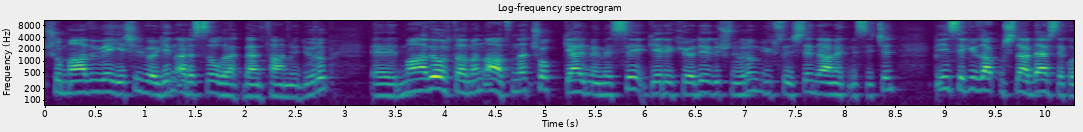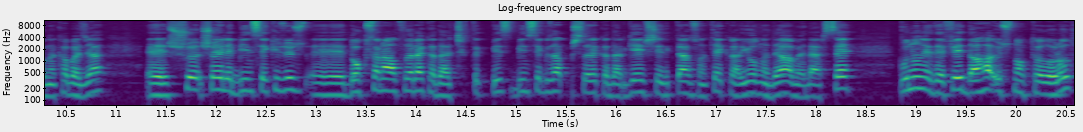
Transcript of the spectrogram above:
şu mavi ve yeşil bölgenin arası olarak ben tahmin ediyorum. E, mavi ortalamanın altında çok gelmemesi gerekiyor diye düşünüyorum yükselişlerin devam etmesi için. 1860'lar dersek ona kabaca E, şu şöyle 1896'lara kadar çıktık biz. 1860'lara kadar gevşedikten sonra tekrar yoluna devam ederse bunun hedefi daha üst noktalar olur.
